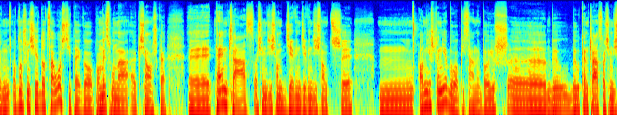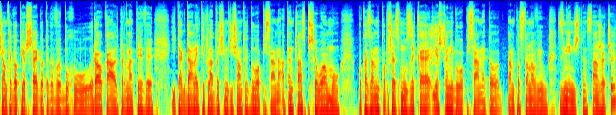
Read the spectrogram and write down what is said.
em, odnosząc się do całości tego pomysłu na e, książkę, e, ten czas 89-93 mm, on jeszcze nie był opisany, bo już e, był, był ten czas 81, tego wybuchu rocka, alternatywy i tak dalej, tych lat 80. był opisany, a ten czas przełomu pokazany poprzez muzykę jeszcze nie był opisany. To pan postanowił zmienić ten stan rzeczy?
